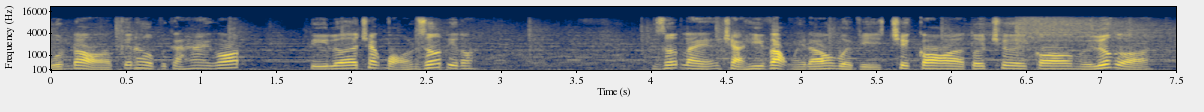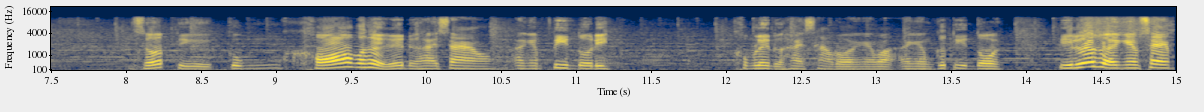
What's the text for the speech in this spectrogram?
Bốn đỏ kết hợp với cả hai gót. Tí nữa chắc bỏ rớt đi thôi. Rớt này cũng chả hy vọng gì đâu, Bởi vì chơi co là tôi chơi co người nước rồi. Rớt thì cũng khó có thể lên được hai sao. Anh em tin tôi đi. Không lên được hai sao đâu anh em ạ. Anh em cứ tin tôi. Tí nữa rồi anh em xem,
